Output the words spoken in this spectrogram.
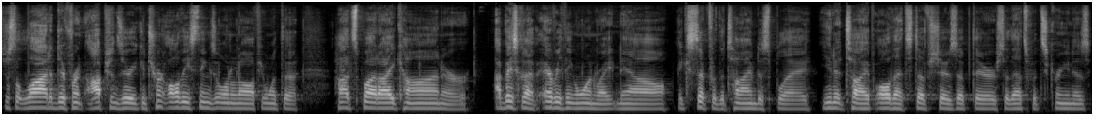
just a lot of different options there. You can turn all these things on and off. You want the hotspot icon or I basically have everything on right now except for the time display. Unit type, all that stuff shows up there. So that's what screen is.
